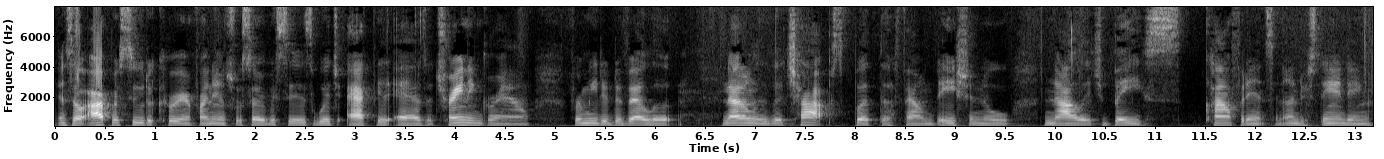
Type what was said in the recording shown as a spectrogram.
And so I pursued a career in financial services, which acted as a training ground for me to develop not only the chops, but the foundational knowledge base, confidence, and understanding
